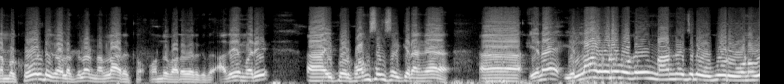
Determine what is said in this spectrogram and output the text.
நம்ம கோல்டு காலத்துல நல்லா இருக்கும். வந்து வரவேற்குது. அதே மாதிரி இப்போ ஒரு ஃபங்க்ஷன்ஸ் வைக்கிறாங்க. ஏன்னா எல்லா உணவுகளும் நான்வெஜ்ல ஒவ்வொரு உணவு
